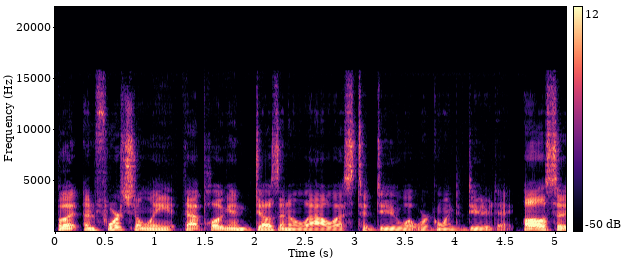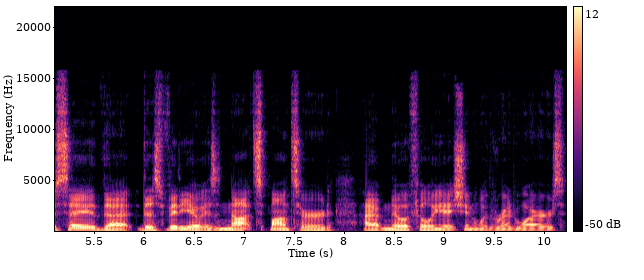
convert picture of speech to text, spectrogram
but unfortunately, that plugin doesn't allow us to do what we're going to do today. I'll also say that this video is not sponsored. I have no affiliation with Redwirez.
